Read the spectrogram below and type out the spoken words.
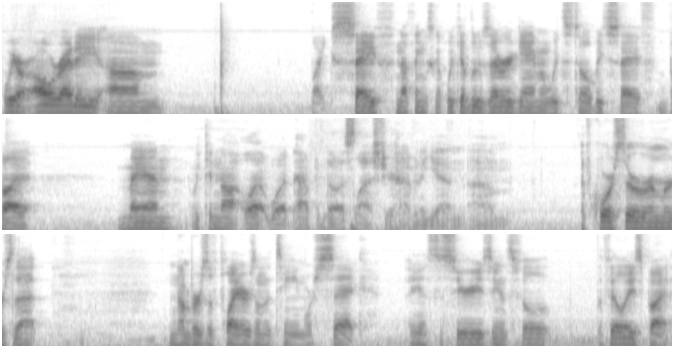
we are already um like safe. Nothing's we could lose every game and we'd still be safe. But man, we cannot let what happened to us last year happen again. Um, of course, there were rumors that numbers of players on the team were sick against the series against Phil, the Phillies, but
